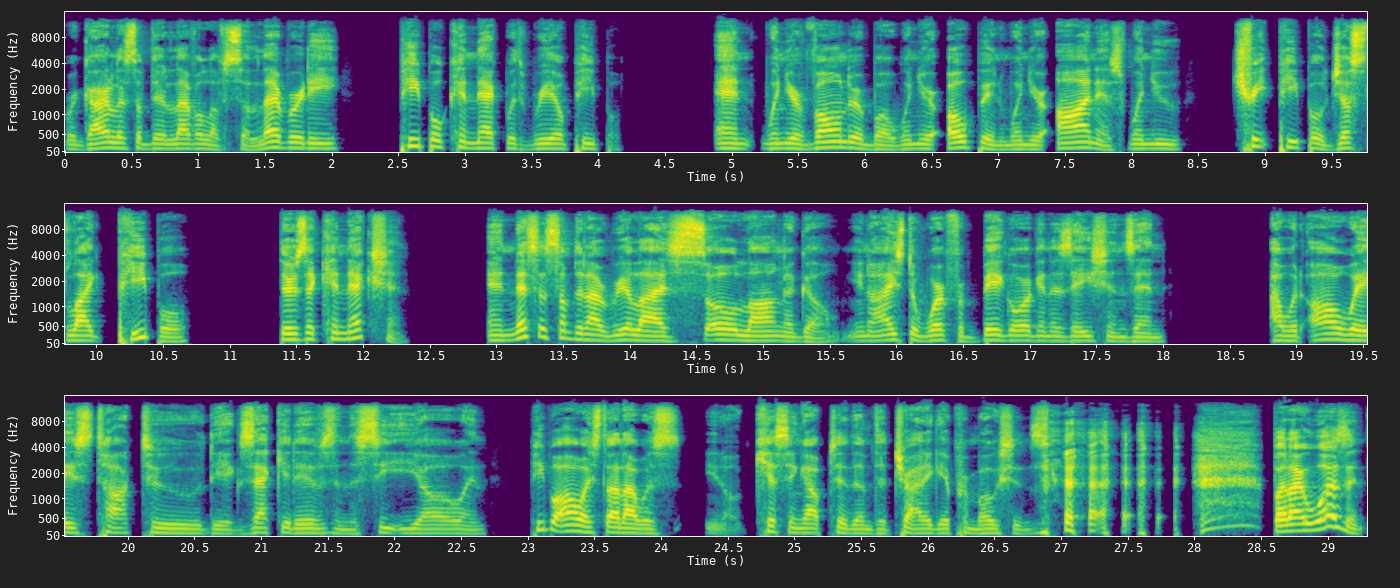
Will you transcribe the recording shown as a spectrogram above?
regardless of their level of celebrity, people connect with real people. And when you're vulnerable, when you're open, when you're honest, when you treat people just like people, there's a connection. And this is something I realized so long ago. You know, I used to work for big organizations and I would always talk to the executives and the CEO, and people always thought I was, you know, kissing up to them to try to get promotions. but I wasn't.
